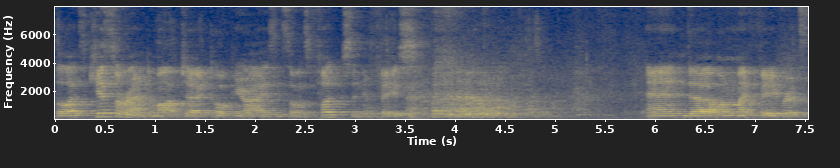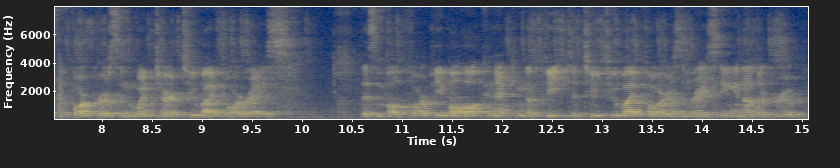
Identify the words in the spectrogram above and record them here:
The let's kiss a random object, open your eyes and someone's foot's in your face. and uh, one of my favorites, the four-person winter 2x4 race. This involved four people all connecting their feet to two 2x4s and racing another group.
